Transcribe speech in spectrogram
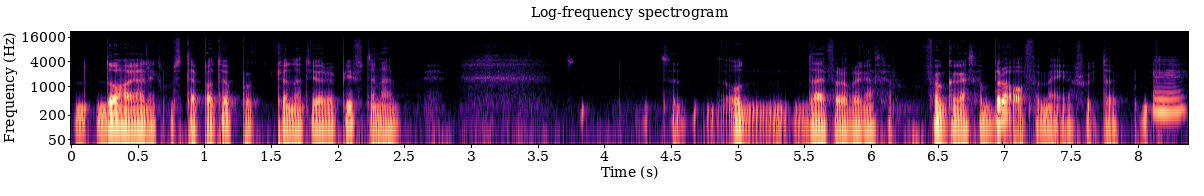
Då har jag liksom steppat upp och kunnat göra uppgifterna. Så, och därför har det ganska, funkat ganska bra för mig att skjuta upp. Mm.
